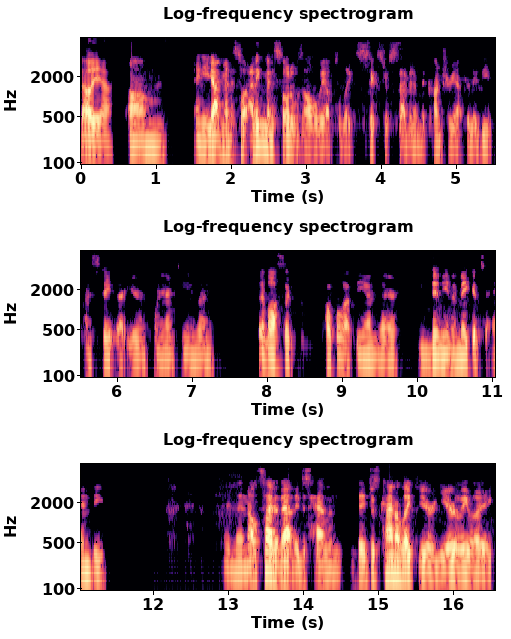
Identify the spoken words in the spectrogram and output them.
oh yeah. Um, and he got Minnesota. I think Minnesota was all the way up to like six or seven in the country after they beat Penn State that year in 2019. And then they lost a couple at the end there. Didn't even make it to Indy. And then outside of that, they just haven't. They just kind of like your yearly like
